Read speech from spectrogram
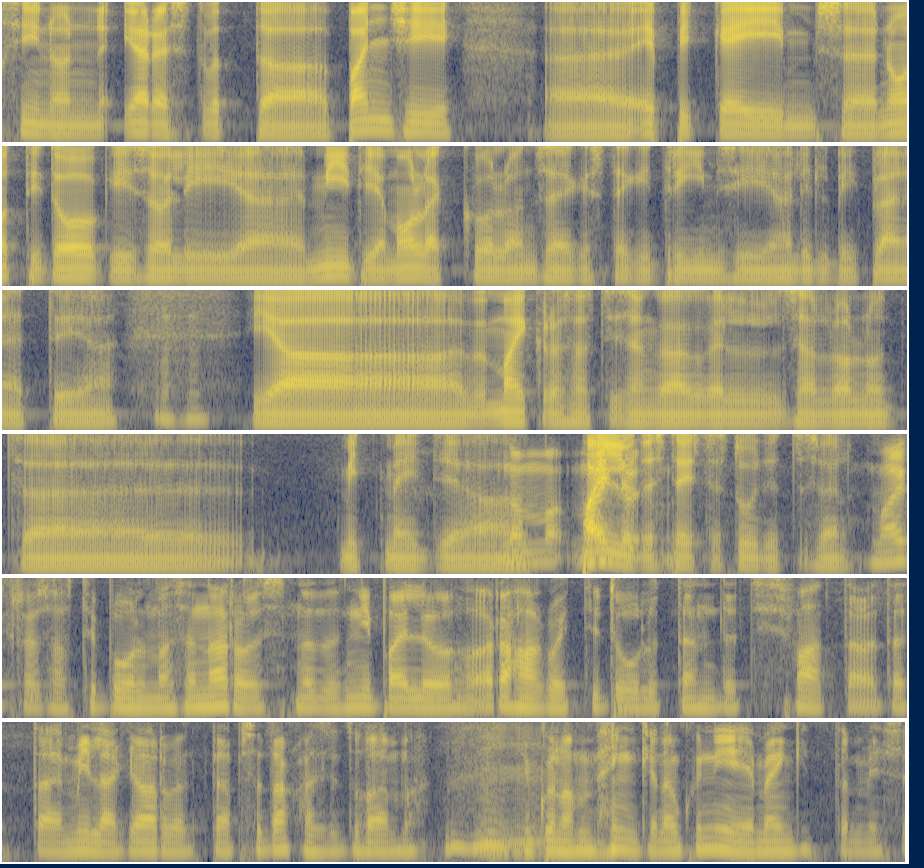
siin on järjest võtta Bungi äh,, Epic Games, äh, Naughty Dogis oli äh, Media Molecule on see, kes tegi Dreamsi ja Little Big Planeti ja mm, -hmm. ja Microsoftis on ka veel seal olnud mitmeid ja no, ma, paljudes Micro... teistes stuudiotes veel. Microsofti puhul ma saan aru, sest nad on nii palju rahakotti tuulutanud, et siis vaatavad, et äh, millegi arvelt peab see tagasi tulema mm. -hmm. ja kuna mänge nagunii ei mängita, mis,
